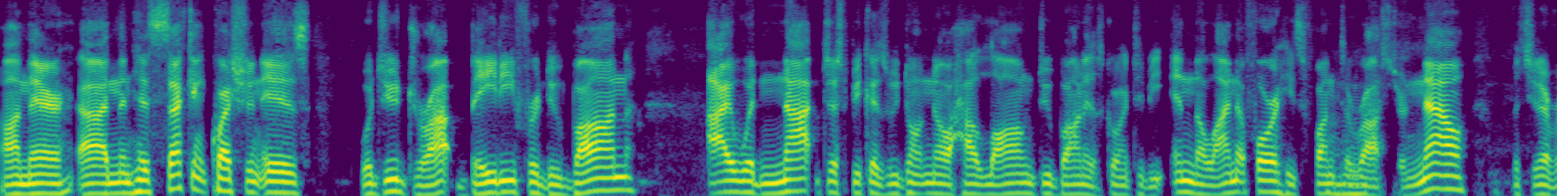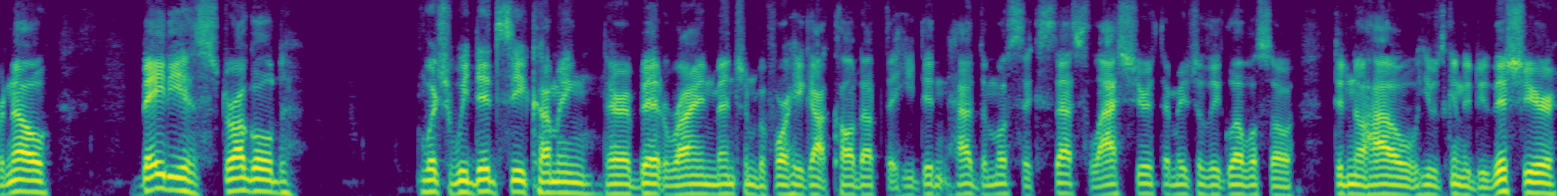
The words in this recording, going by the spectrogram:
on there. Uh, and then his second question is, would you drop Baty for Dubon? I would not just because we don't know how long Dubon is going to be in the lineup for. He's fun mm-hmm. to roster now, but you never know. Baty has struggled, which we did see coming there a bit. Ryan mentioned before he got called up that he didn't have the most success last year at the major league level, so didn't know how he was going to do this year.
